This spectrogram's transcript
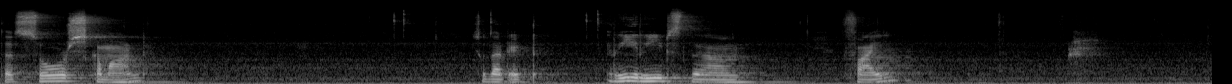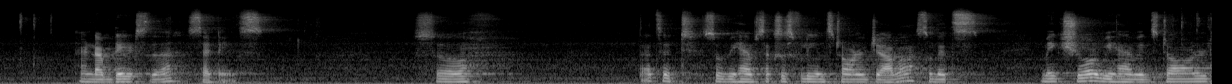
the source command so that it rereads the um, file and updates the settings. So that's it. So we have successfully installed java. So let's make sure we have installed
